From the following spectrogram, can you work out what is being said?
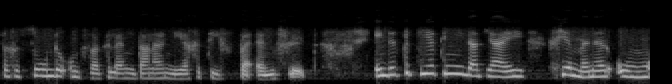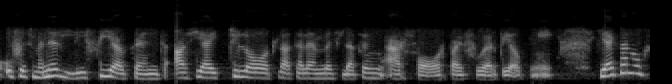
se gesonde ontwikkeling dan nou negatief beïnvloed. En dit beteken nie dat jy gee minder om of is minder lief vir jou kind as jy toelaat dat hulle mislukking ervaar byvoorbeeld nie. Jy kan nog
